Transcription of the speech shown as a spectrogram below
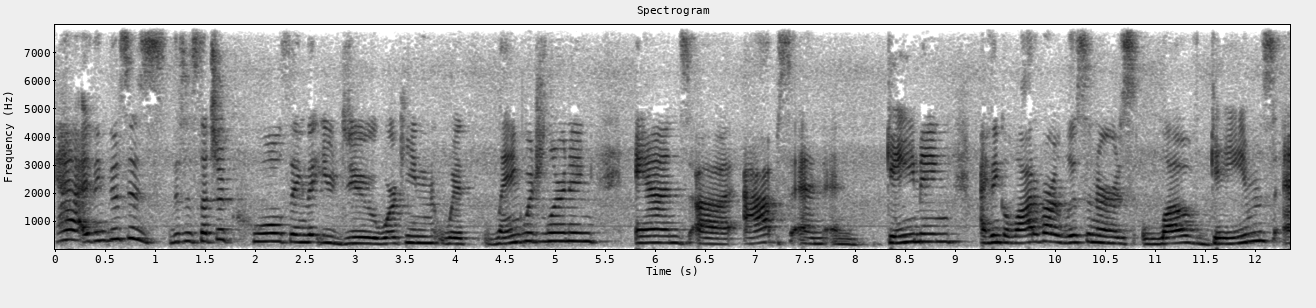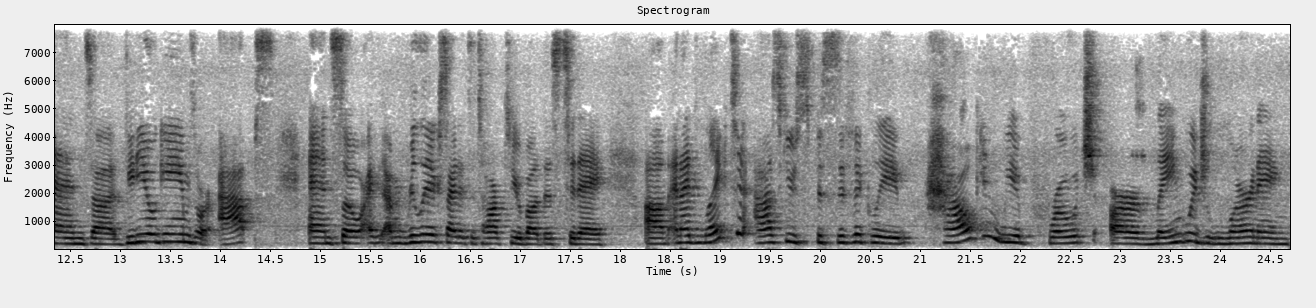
Yeah, I think this is this is such a cool thing that you do, working with language learning and uh, apps and and gaming. I think a lot of our listeners love games and uh, video games or apps, and so I, am really excited to talk to you about this today. Um, and I'd like to ask you specifically, how can we approach our language learning?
